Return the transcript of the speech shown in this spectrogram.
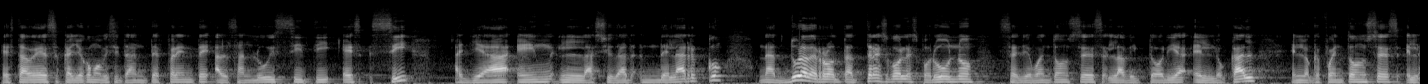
Esta vez cayó como visitante frente al San Luis City SC allá en la ciudad del Arco. Una dura derrota, tres goles por uno. Se llevó entonces la victoria el local en lo que fue entonces el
